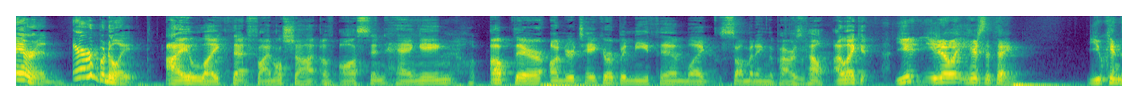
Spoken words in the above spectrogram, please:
Aaron, Aaron Benoit. I like that final shot of Austin hanging up there, Undertaker beneath him, like summoning the powers of hell. I like it. You you know what? Here's the thing. You can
